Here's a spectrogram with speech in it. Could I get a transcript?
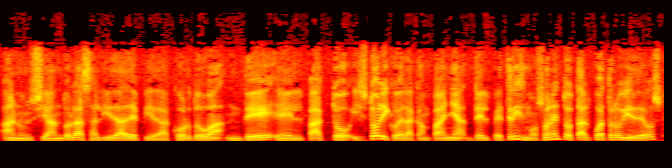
anunciando la salida de Piedad Córdoba del pacto histórico de la campaña del petrismo. Son en total cuatro videos.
